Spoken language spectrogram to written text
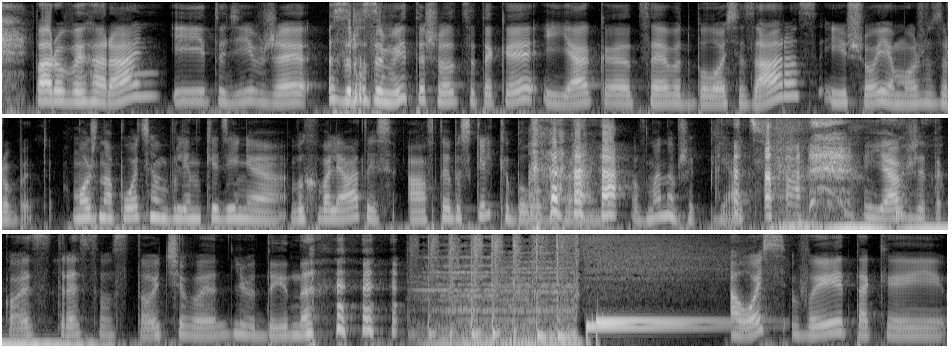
пару вигорань, і тоді вже зрозуміти, що це таке, і як е, це відбулося зараз, і що я можу зробити. Можна потім в LinkedIn вихвалятись, а в тебе скільки було вигорань? В мене вже п'ять. Я вже така стресоустойчива людина. А ось ви таки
